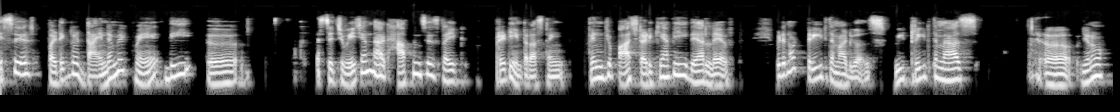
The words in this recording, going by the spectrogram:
इस पर्टिकुलर डायनामिक में the situation that happens is like pretty interesting when जो पाँच लड़कियाँ भी they are left we do not treat them as girls. We treat them as uh, you know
